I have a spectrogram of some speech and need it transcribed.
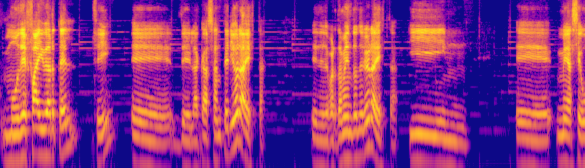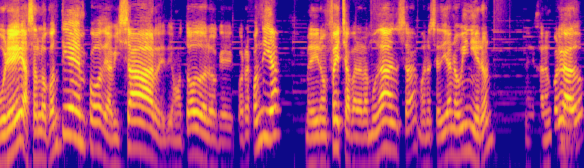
mudé Fivertel, ¿sí? Eh, de la casa anterior a esta, eh, del departamento anterior a esta. Y eh, me aseguré hacerlo con tiempo, de avisar, de, digamos, todo lo que correspondía. Me dieron fecha para la mudanza. Bueno, ese día no vinieron, me dejaron colgado.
